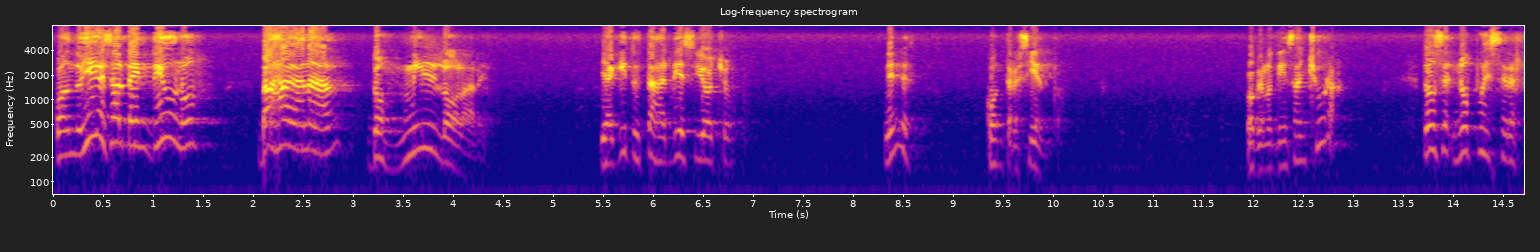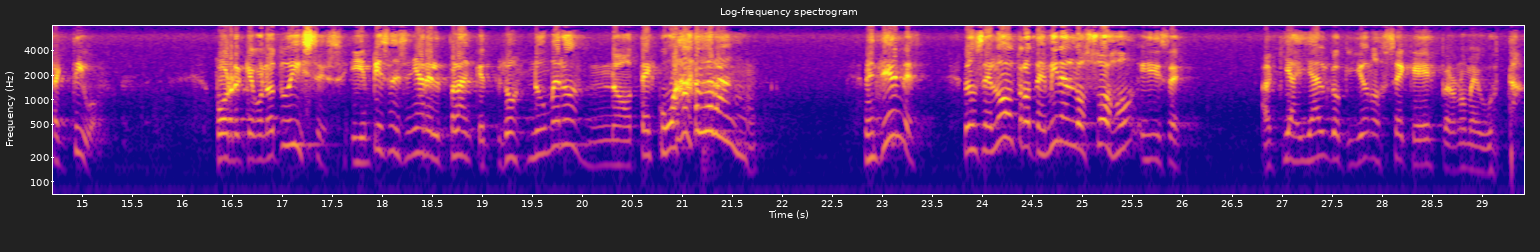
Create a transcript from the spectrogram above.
Cuando llegues al 21, vas a ganar dos mil dólares. Y aquí tú estás al 18, ¿entiendes? Con 300. Porque no tienes anchura. Entonces no puedes ser efectivo. Porque cuando tú dices y empiezas a enseñar el plan, que los números no te cuadran. ¿Me entiendes? Entonces el otro te mira en los ojos y dice, aquí hay algo que yo no sé qué es, pero no me gusta.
